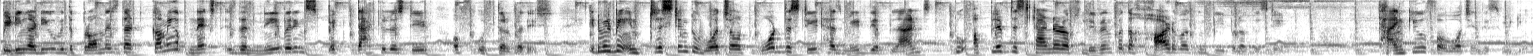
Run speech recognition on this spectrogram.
Bidding adieu with the promise that coming up next is the neighboring spectacular state of Uttar Pradesh. It will be interesting to watch out what the state has made their plans to uplift the standard of living for the hardworking people of the state. Thank you for watching this video.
